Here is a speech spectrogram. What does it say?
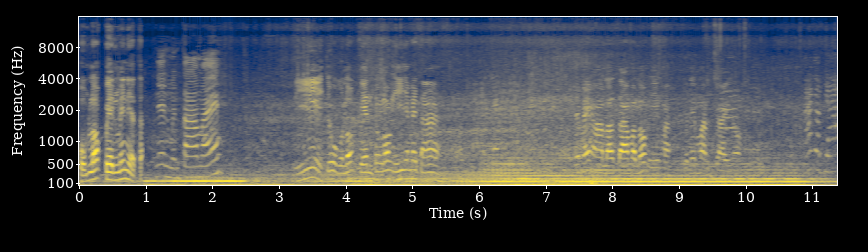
ผมล็อกเป็นไหมเนี่ยตาแน่นเหมือนตาไหม นี่โจ้ก็ล็อกเป็นต้องล็อกอย่างนี้ใช่ไหมตา ใช่ไหมอาลาตามาล็อกเองมาจะได้มั่นใจเนาะ น้ากับยา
